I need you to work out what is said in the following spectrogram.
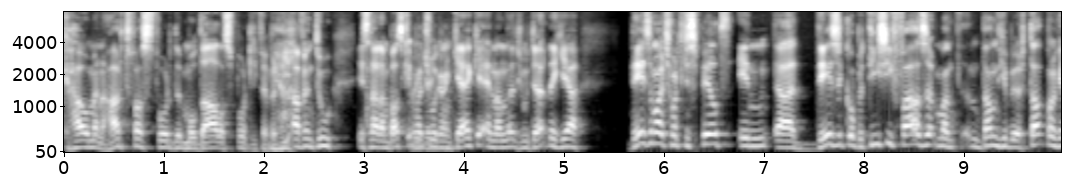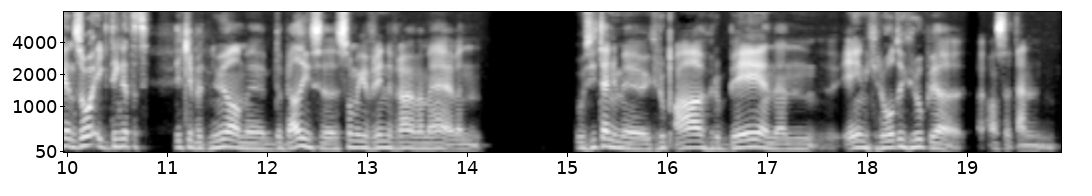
hou mijn hart vast voor de modale sportliefhebber. Ja. Die af en toe eens naar een basketmatch wil gaan kijken en dan je moet uitleggen, ja, deze match wordt gespeeld in deze competitiefase, want dan gebeurt dat nog en zo. Ik denk dat het... Ik heb het nu al met de Belgische. Sommige vrienden vragen van mij: van, hoe zit dat nu met groep A, groep B en dan één grote groep? Ja, als het dan,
